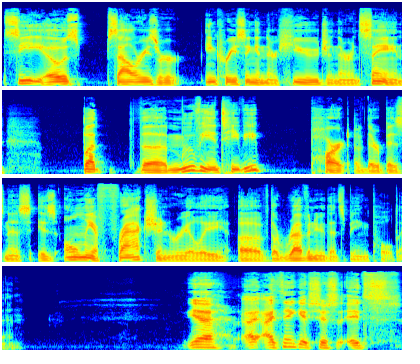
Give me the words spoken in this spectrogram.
CEOs salaries are increasing and they're huge and they're insane but the movie and TV part of their business is only a fraction really of the revenue that's being pulled in yeah, I, I think it's just it's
